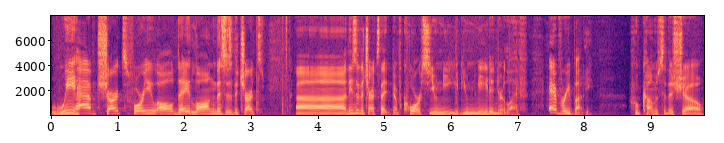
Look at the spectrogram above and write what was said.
We have charts for you all day long. This is the charts. Uh, these are the charts that, of course, you need. You need in your life. Everybody who comes to this show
